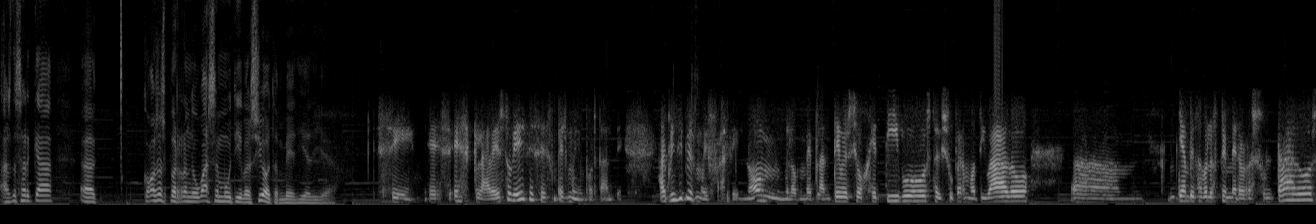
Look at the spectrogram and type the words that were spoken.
has de cercar eh, coses per renovar la motivació també dia a dia. Sí, es, es clave. Esto que dices es, es muy importante. Al principio es muy fácil, ¿no? Me, lo- me planteo ese objetivo, estoy súper motivado, am, ya empiezo a ver los primeros resultados,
